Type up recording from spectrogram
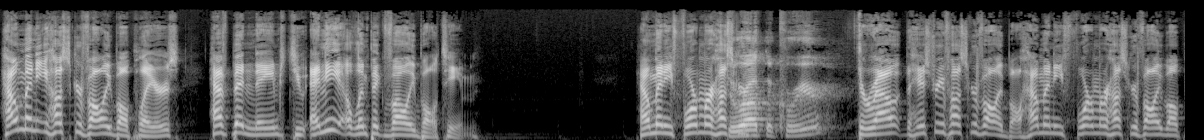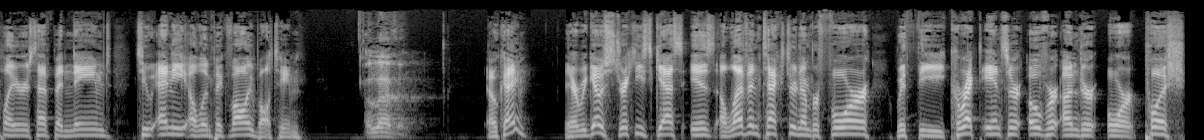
How many Husker volleyball players have been named to any Olympic volleyball team? How many former Husker throughout the career? Throughout the history of Husker volleyball, how many former Husker volleyball players have been named to any Olympic volleyball team? 11. Okay. There we go. Stricky's guess is 11. Texter number four with the correct answer over, under, or push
